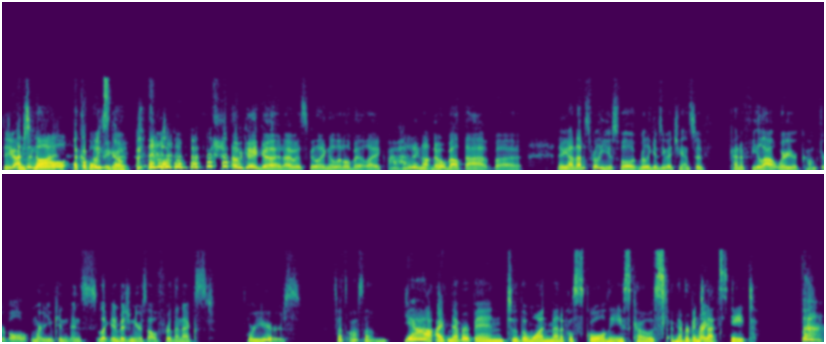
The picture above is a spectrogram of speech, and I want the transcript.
Did you actually not? A couple weeks Okay, ago. good. okay, good. I was feeling a little bit like, wow, how did I not know about that? But no, yeah, that is really useful. It really gives you a chance to f- kind of feel out where you're comfortable, and where you can ins- like envision yourself for the next four years. So that's awesome. Yeah, I've never been to the one medical school on the East Coast. I've never been to that state. so that's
